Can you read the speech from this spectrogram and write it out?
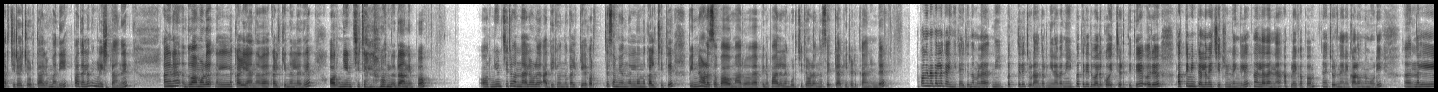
അരച്ചിട്ട് വെച്ച് കൊടുത്താലും മതി. അപ്പോൾ അതെല്ലാം നിങ്ങൾ ഇഷ്ടമാണ് അങ്ങനെ ദ്വാമോൾ നല്ല കളിയാണ് കളിക്കുന്നുള്ളത്. ഉറങ്ങിയണിച്ചിട്ടെല്ലാം വന്നതാണിപ്പോൾ ഉറങ്ങിയണിച്ചിട്ട് വന്നാലും അവൾ അധികം ഒന്നും കളിക്കില്ല. കുറച്ച് സമയം നല്ല ഒന്ന് കളിച്ചിട്ട് പിന്നെ അവളെ സ്വഭാവം മാറുക പിന്നെ പാലെല്ലാം കുടിച്ചിട്ട് അവളൊന്ന് സെറ്റാക്കിയിട്ട് എടുക്കാനുണ്ട്. അപ്പോൾ അങ്ങനെ അതെല്ലാം കഴിഞ്ഞിട്ടായിട്ട് നമ്മൾ നെയ്പ്പത്തിൽ ചൂടാൻ തുടങ്ങി അപ്പോൾ നെയ്പ്പത്തിൽ ഇതുപോലെ കൊഴിച്ചെടുത്തിട്ട് ഒരു പത്ത് മിനിറ്റ് എല്ലാം വെച്ചിട്ടുണ്ടെങ്കിൽ നല്ല തന്നെ അപ്പോഴേക്കപ്പം ചൂടുന്നതിനേക്കാളും ഒന്നും കൂടി നല്ല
